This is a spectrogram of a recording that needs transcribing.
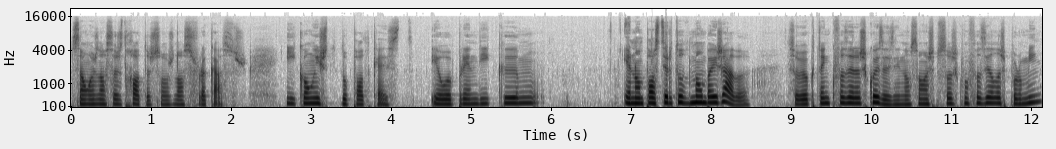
são as nossas derrotas, são os nossos fracassos. E com isto do podcast, eu aprendi que eu não posso ter tudo de mão beijada. Sou eu que tenho que fazer as coisas e não são as pessoas que vão fazê-las por mim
